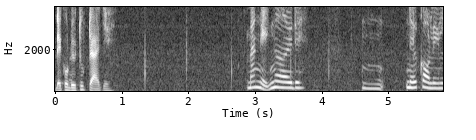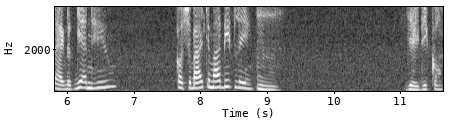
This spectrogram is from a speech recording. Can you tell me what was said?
Để con đưa Trúc Trà về. Má nghỉ ngơi đi. Ừ, Nếu con liên lạc được với anh Hiếu Con sẽ báo cho má biết liền. Ừ. Về đi con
